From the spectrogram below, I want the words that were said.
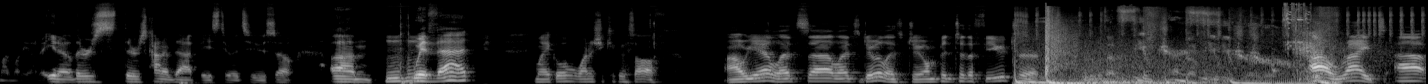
my money on it. You know, there's there's kind of that base to it too. So, um, mm-hmm. with that, Michael, why don't you kick us off? Oh yeah, let's uh let's do it. Let's jump into the future. The future. The future. All right. Uh,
